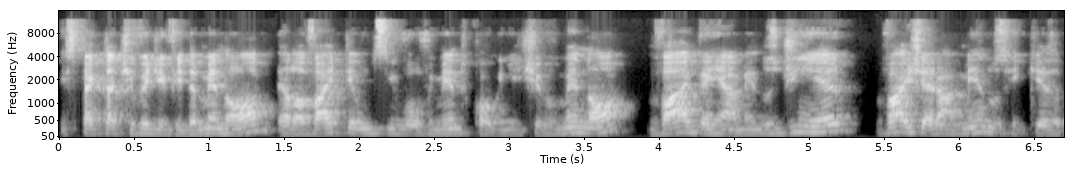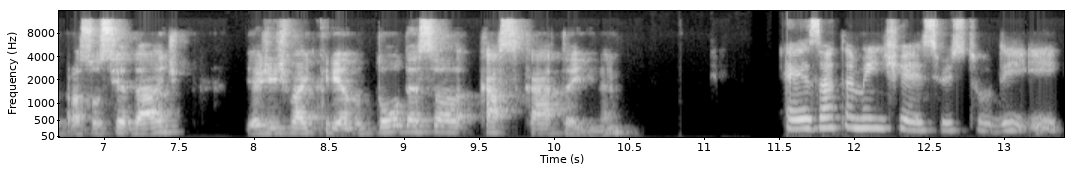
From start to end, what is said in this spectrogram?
expectativa de vida menor, ela vai ter um desenvolvimento cognitivo menor, vai ganhar menos dinheiro, vai gerar menos riqueza para a sociedade, e a gente vai criando toda essa cascata aí, né? É exatamente esse o estudo. E,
